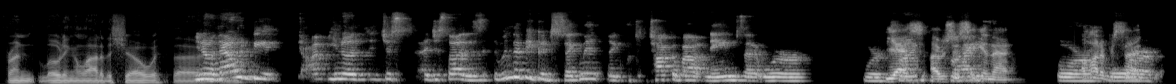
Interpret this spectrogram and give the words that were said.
front loading a lot of the show with. Uh, you know, that would be. Uh, you know, just I just thought, is, wouldn't that be a good segment? Like to talk about names that were were. Yes, I was just thinking that. Or 100%. or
